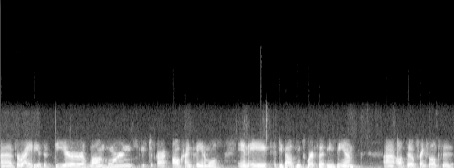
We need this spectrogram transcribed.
uh, varieties of deer, longhorns. We've just got all kinds of animals, and a 50,000 square foot museum. Uh, also, Frank Phillips's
